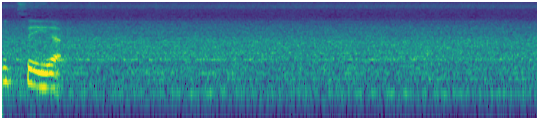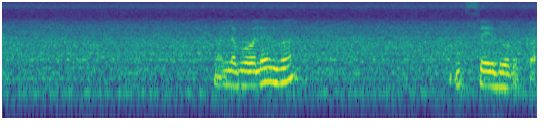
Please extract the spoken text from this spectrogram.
മിക്സ് ചെയ്യുക. നല്ലപോലെ ഒന്ന് മിക്സ് ചെയ്ത് കൊടുക്കുക.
